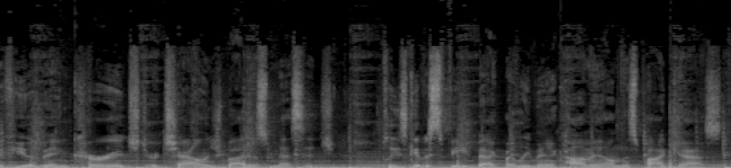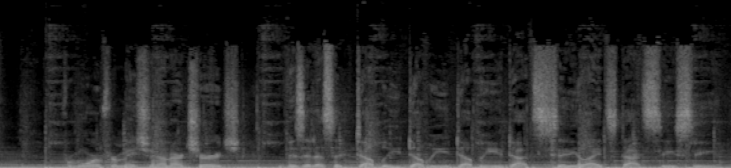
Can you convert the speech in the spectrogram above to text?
If you have been encouraged or challenged by this message, please give us feedback by leaving a comment on this podcast. For more information on our church, visit us at www.citylights.cc.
